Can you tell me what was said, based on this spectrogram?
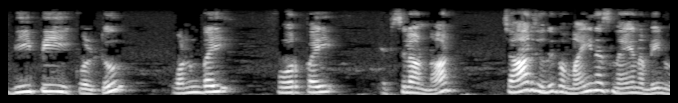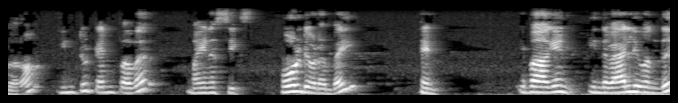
P P equal to one by four pi epsilon naught charge வந்து இப்போ மைனஸ் நைன் அப்படின்னு வரும். Into ten power minus six whole divide by ten இப்போ அகைன் இந்த வேல்யூ வந்து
